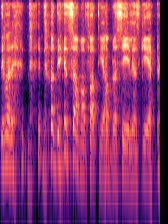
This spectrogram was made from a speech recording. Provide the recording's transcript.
det, var, det var din sammanfattning av Brasiliens GP.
